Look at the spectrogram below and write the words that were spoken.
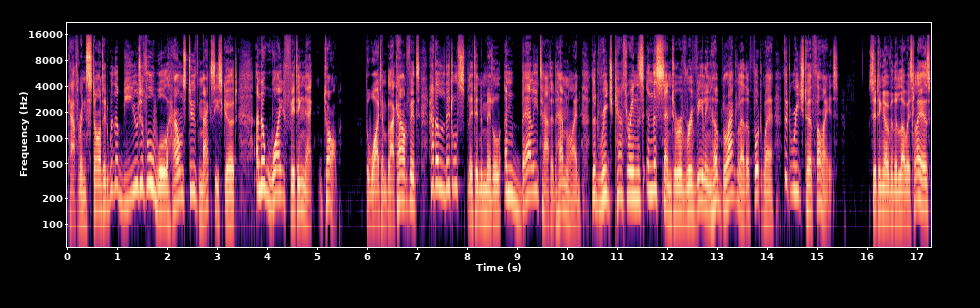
Catherine started with a beautiful wool houndstooth maxi skirt and a white fitting neck top. The white and black outfits had a little split in the middle and barely tattered hemline that reached Catherine's in the centre of revealing her black leather footwear that reached her thighs. Sitting over the lowest layers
